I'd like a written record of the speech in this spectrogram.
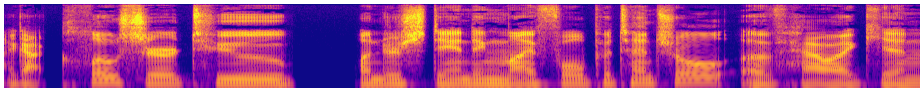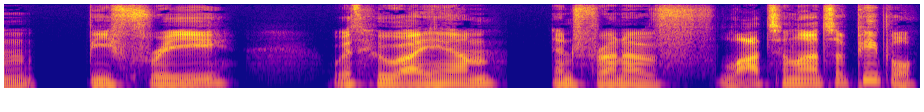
I got closer to understanding my full potential of how I can be free with who I am in front of lots and lots of people.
